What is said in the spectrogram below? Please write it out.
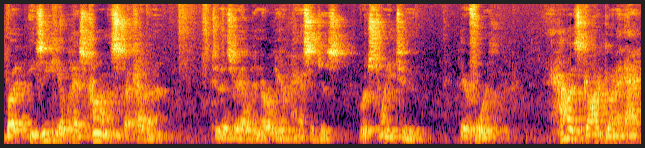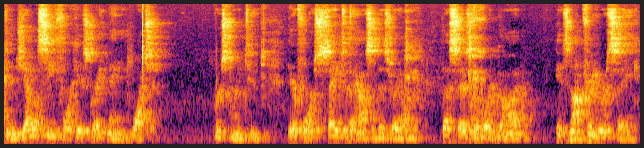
but Ezekiel has promised a covenant to Israel in earlier passages. Verse 22. Therefore, how is God going to act in jealousy for his great name? Watch it. Verse 22. Therefore, say to the house of Israel, Thus says the Lord God, it's not for your sake,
